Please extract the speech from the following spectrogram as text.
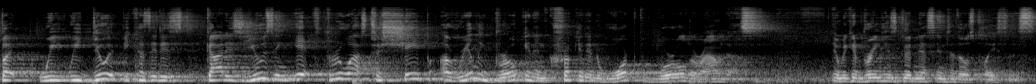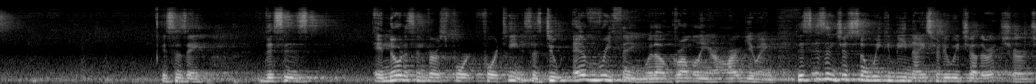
but we, we do it because it is God is using it through us to shape a really broken and crooked and warped world around us. And we can bring his goodness into those places. This is a this is and notice in verse 14, it says, Do everything without grumbling or arguing. This isn't just so we can be nicer to each other at church,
